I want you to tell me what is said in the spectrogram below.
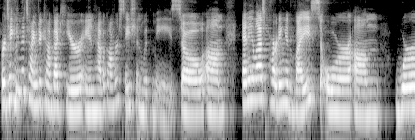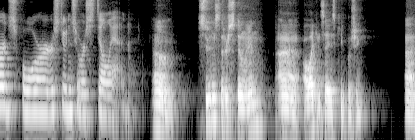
for taking the time to come back here and have a conversation with me. So, um, any last parting advice or um, words for students who are still in? Um, students that are still in, uh, all I can say is keep pushing. Uh,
